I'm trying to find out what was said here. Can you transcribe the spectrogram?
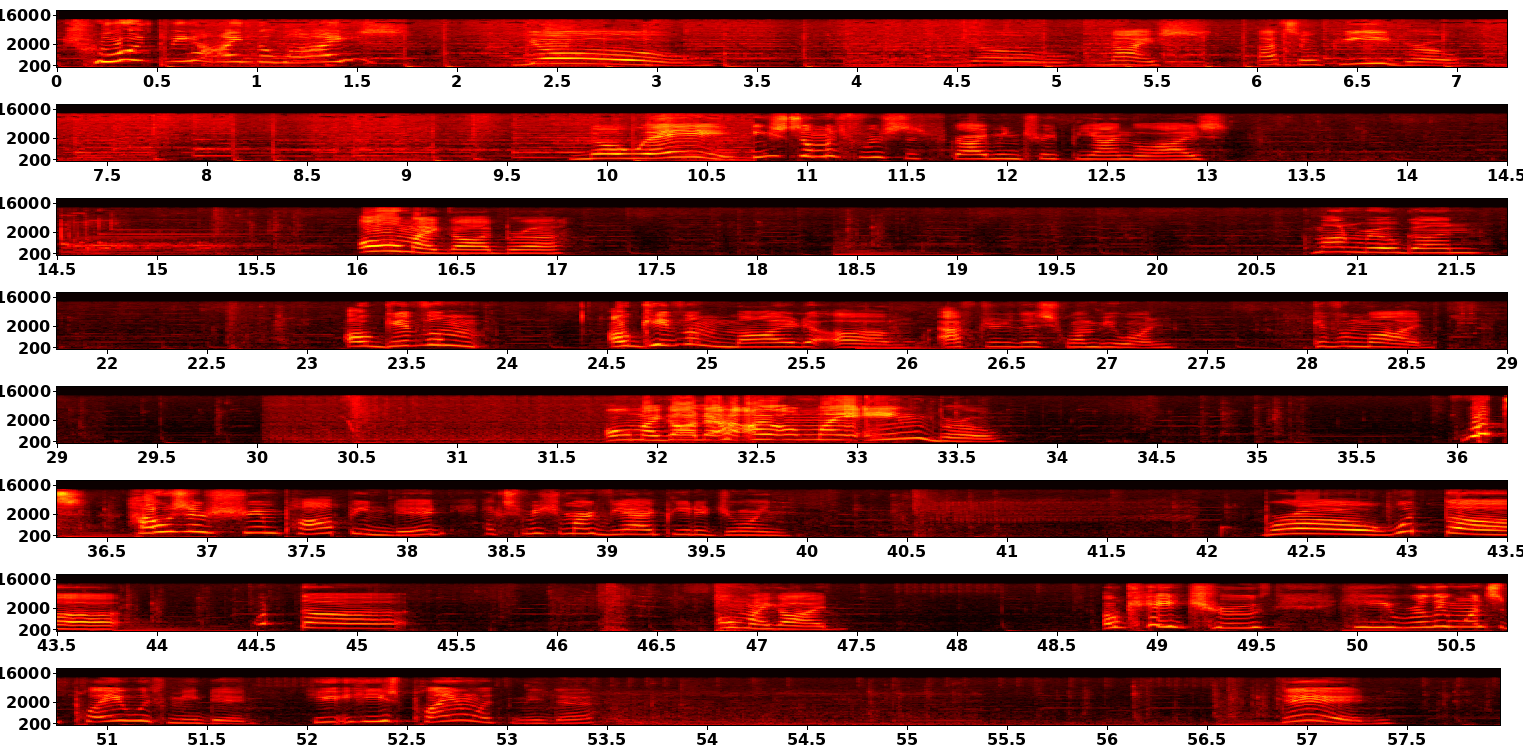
Truth behind the lies? Yo. Yo, nice. That's OP, bro. No way! Thank you so much for subscribing Truth Behind the Lies. Oh my god, bruh. Come on, real gun. I'll give him I'll give him mod um after this 1v1. Give him mod. Oh my god, I, on my aim, bro. What? How's our stream popping, dude? Exclamation mark VIP to join. Bro, what the? What the? Oh my god. Okay, Truth. He really wants to play with me, dude. He, he's playing with me, dude. Dude.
